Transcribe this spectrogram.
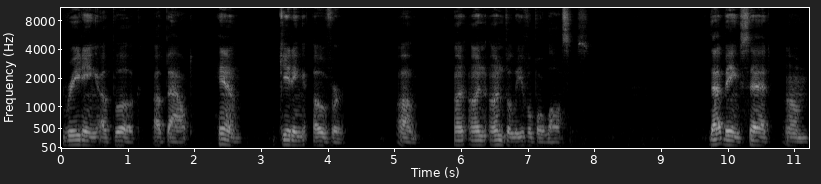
reading a book about him getting over um, un- un- unbelievable losses. That being said, um,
